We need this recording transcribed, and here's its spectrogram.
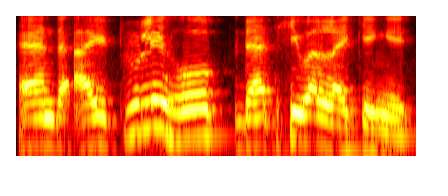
and I truly hope that you are liking it.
